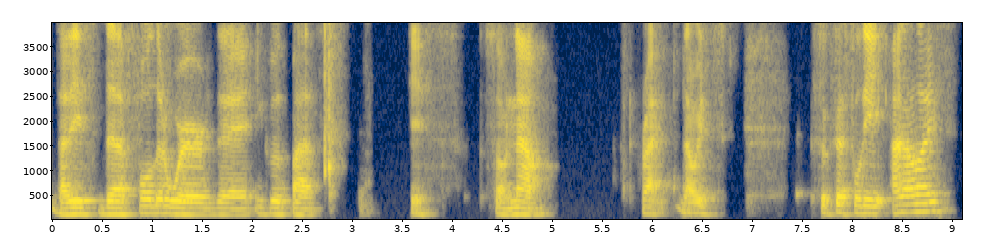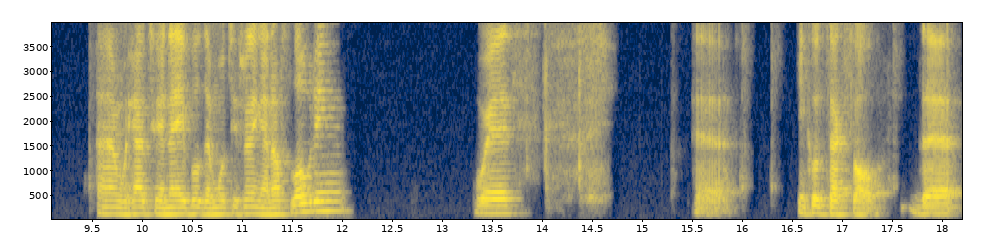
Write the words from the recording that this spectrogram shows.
That is the folder where the include path is. So now, right, now it's successfully analyze, and we have to enable the multi-threading and offloading with uh, include all. The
